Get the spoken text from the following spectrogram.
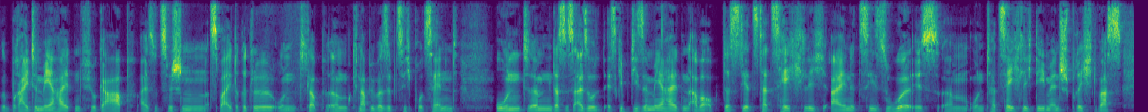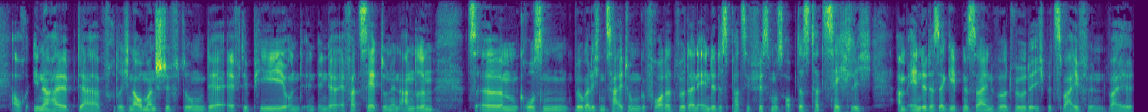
breite Mehrheiten für gab, also zwischen zwei Drittel und ich glaube ähm, knapp über 70 Prozent. Und ähm, das ist also, es gibt diese Mehrheiten, aber ob das jetzt tatsächlich eine Zäsur ist ähm, und tatsächlich dem entspricht, was auch innerhalb der Friedrich-Naumann-Stiftung, der FDP und in, in der FAZ und in anderen ähm, großen bürgerlichen Zeitungen gefordert wird, ein Ende des Pazifismus, ob das tatsächlich am Ende das Ergebnis sein wird, würde ich bezweifeln, weil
